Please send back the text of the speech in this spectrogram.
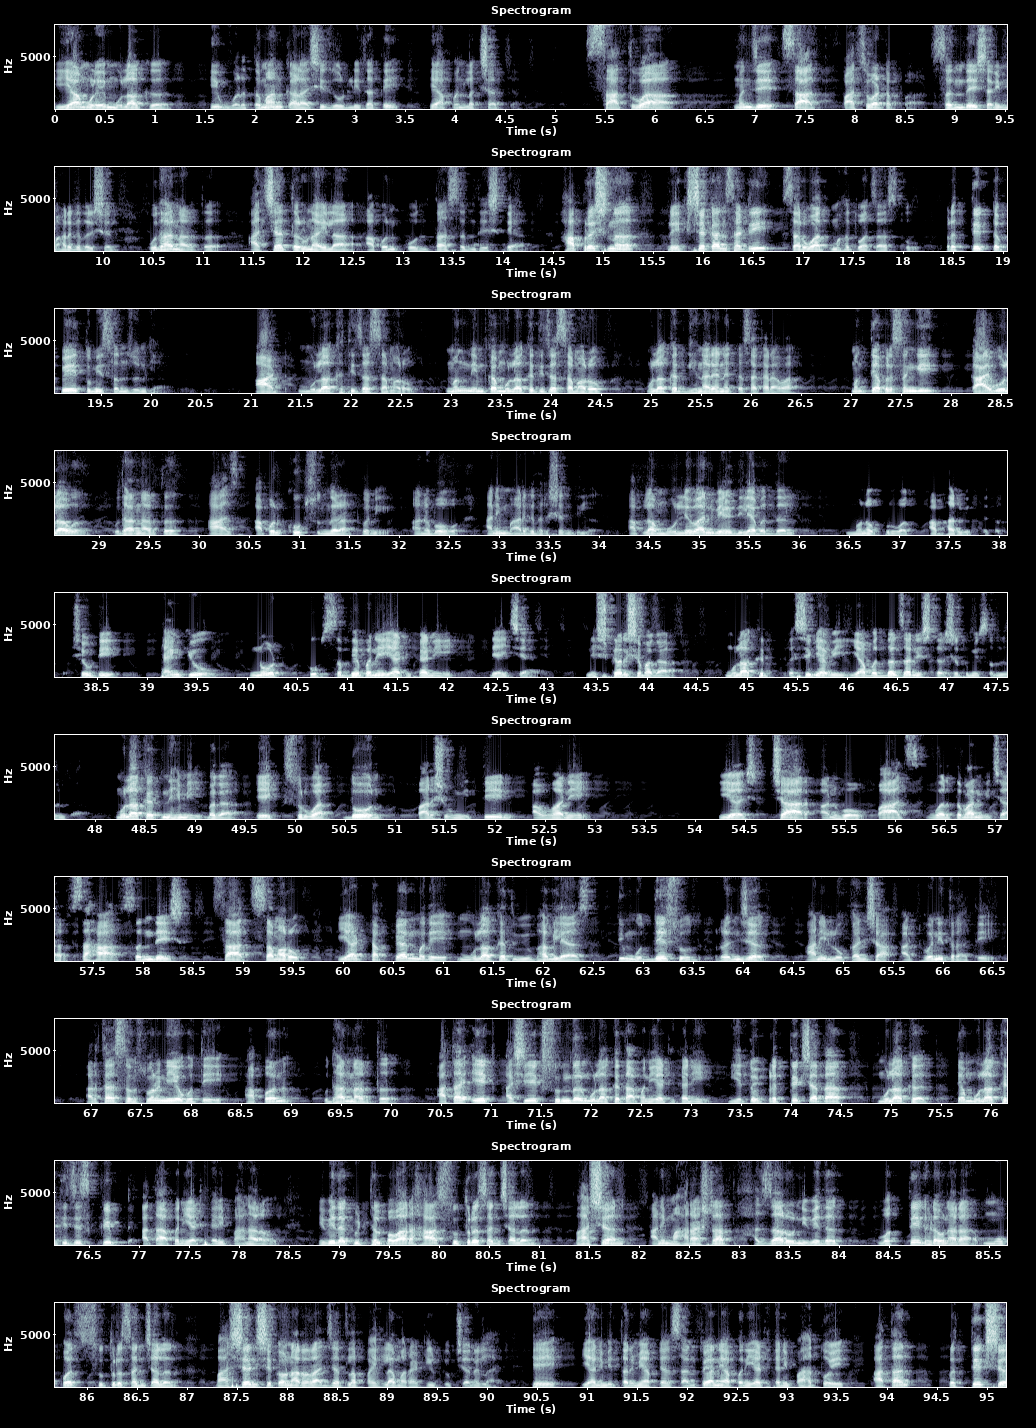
यामुळे मुलाखत ही वर्तमान काळाशी जोडली जाते हे आपण लक्षात घ्या. सातवा म्हणजे सात पाचवा टप्पा संदेश आणि मार्गदर्शन. उदाहरणार्थ आजच्या तरुणाईला आपण कोणता संदेश द्याल? हा प्रश्न प्रेक्षकांसाठी सर्वात महत्त्वाचा असतो. प्रत्येक टप्पे तुम्ही समजून घ्या. आठ मुलाखतीचा समारोप. मग नेमका मुलाखतीचा समारोप मुलाखत घेणाऱ्याने कसा करावा? मग त्या प्रसंगी काय बोलावं? उदाहरणार्थ आज आपण खूप सुंदर आठवणी अनुभव आणि मार्गदर्शन दिलं. आपला मौल्यवान वेळ दिल्याबद्दल मनपूर्वक आभार व्यक्त करतो. शेवटी थँक्यू नोट खूप सभ्यपणे या ठिकाणी द्यायची आहे. निष्कर्ष बघा मुलाखत कशी घ्यावी याबद्दलचा निष्कर्ष तुम्ही समजून घ्या. मुलाखत नेहमी बघा एक सुरुवात दोन पार्श्वभूमी तीन आव्हाने यश चार अनुभव पाच वर्तमान विचार सहा संदेश सात समारोप. या टप्प्यांमध्ये मुलाखत विभागल्यास ती मुद्देसूद रंजक आणि लोकांच्या आठवणीत राहते. अर्थात संस्मरणीय होते. आपण उदाहरणार्थ आता एक अशी एक सुंदर मुलाखत आपण या ठिकाणी घेतोय. प्रत्यक्ष आता मुलाखत त्या मुलाखतीचे स्क्रिप्ट आता आपण या ठिकाणी पाहणार आहोत. निवेदक विठ्ठल पवार हा सूत्रसंचालन भाषण आणि महाराष्ट्रात हजारो निवेदक वक्ते घडवणारा मोफत सूत्रसंचालन भाषण शिकवणारा राज्यातला पहिला मराठी युट्यूब चॅनल आहे. हे या निमित्ताने मी आपल्याला सांगतोय आणि आपण या ठिकाणी पाहतोय आता प्रत्यक्ष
